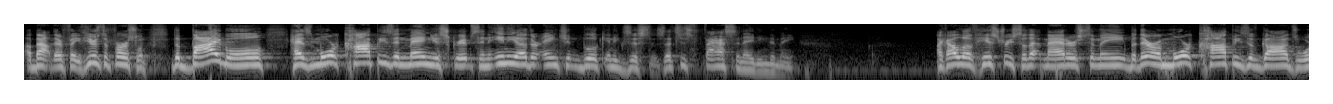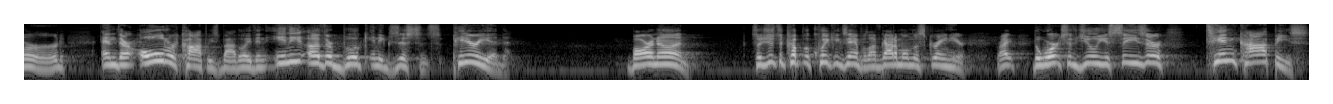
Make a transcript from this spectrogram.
about their faith. Here's the first one The Bible has more copies and manuscripts than any other ancient book in existence. That's just fascinating to me. Like, I love history, so that matters to me, but there are more copies of God's Word, and they're older copies, by the way, than any other book in existence, period bar none. So, just a couple of quick examples. I've got them on the screen here, right? The works of Julius Caesar, 10 copies.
